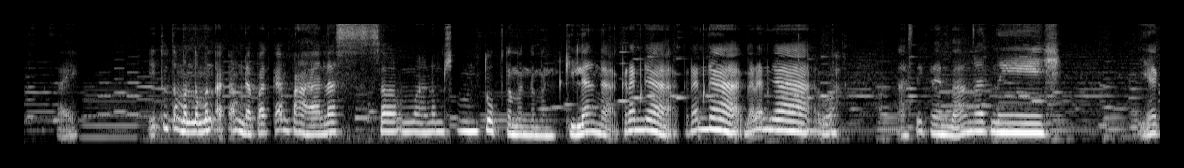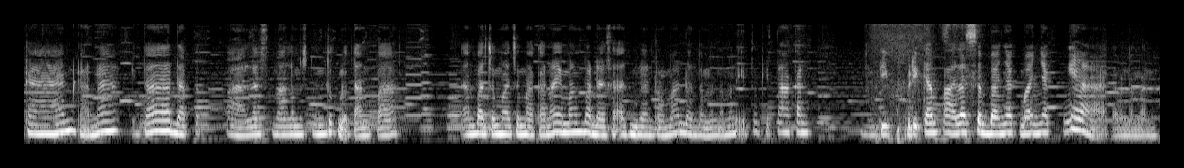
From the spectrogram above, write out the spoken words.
selesai. Itu teman-teman akan mendapatkan pahala semalam suntuk teman-teman. Gila nggak? Keren nggak? Keren nggak? Keren nggak? Wah pasti keren banget nih. Ya kan? Karena kita dapat pahala semalam suntuk loh tanpa tanpa cuma-cuma. Karena emang pada saat bulan Ramadan teman-teman itu kita akan diberikan pahala sebanyak-banyaknya teman-teman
